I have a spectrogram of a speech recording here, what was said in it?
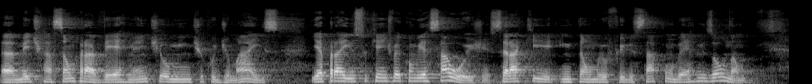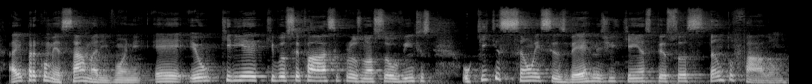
uh, medicação para verme antiomíntico demais? E é para isso que a gente vai conversar hoje. Será que então meu filho está com vermes ou não? Aí, para começar, Marivone, é, eu queria que você falasse para os nossos ouvintes o que, que, são esses vermes de quem as pessoas tanto falam.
